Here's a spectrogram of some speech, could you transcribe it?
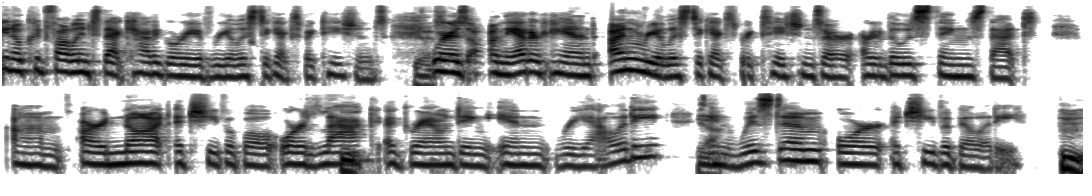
you know could fall into that category of realistic expectations yes. whereas on the other hand unrealistic expectations are are those things that um, are not achievable or hmm. lack hmm. a grounding in reality yeah. in wisdom or achievability hmm.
